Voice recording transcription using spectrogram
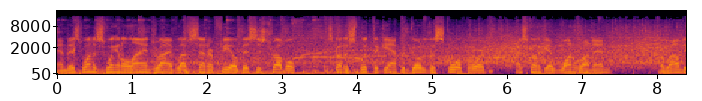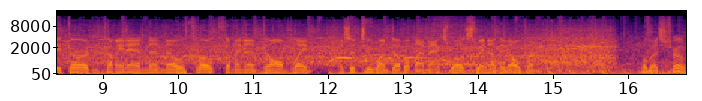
And this one is swinging a line drive left center field. This is trouble. It's going to split the gap and go to the scoreboard. That's going to get one run in. A rounded third and coming in, and no throw coming in to home plate. It's a 2 1 double by Maxwell. It's 3 0 Oakland. Well, that's true.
